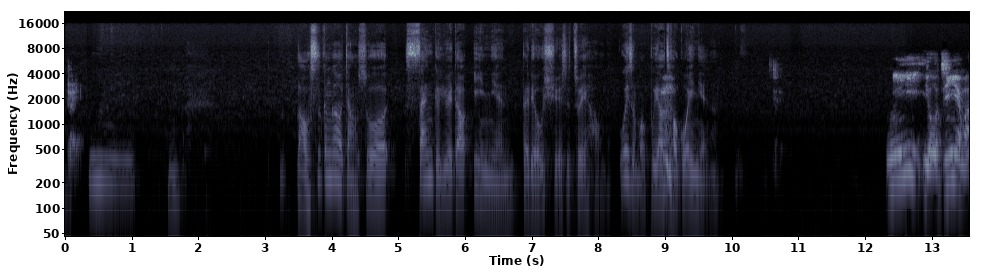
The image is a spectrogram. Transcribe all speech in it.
对，嗯嗯。老师刚刚有讲说三个月到一年的留学是最好的，为什么不要超过一年呢？你有经验吗？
